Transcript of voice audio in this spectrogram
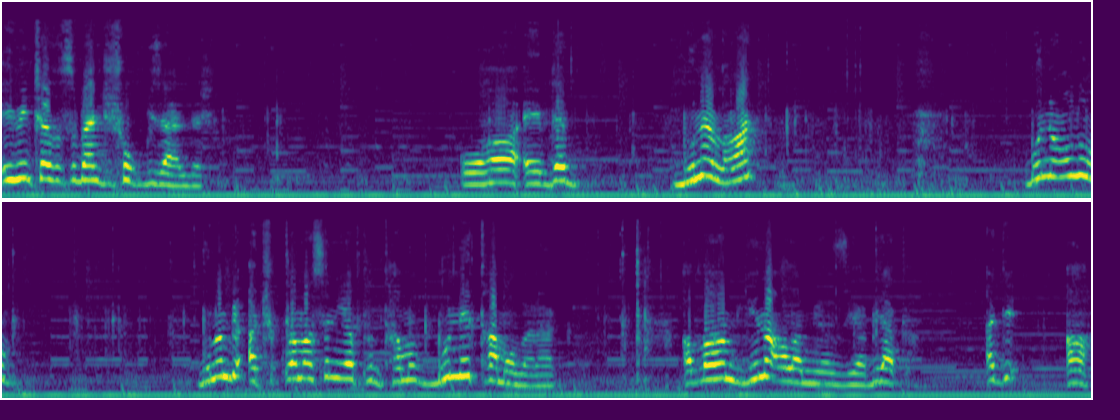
Evin çatısı bence çok güzeldir. Oha evde bu ne lan? Bu ne oğlum? Bunun bir açıklamasını yapın. Tamam bu ne tam olarak? Allah'ım yine alamıyoruz ya. Bir dakika. Hadi. Ah.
